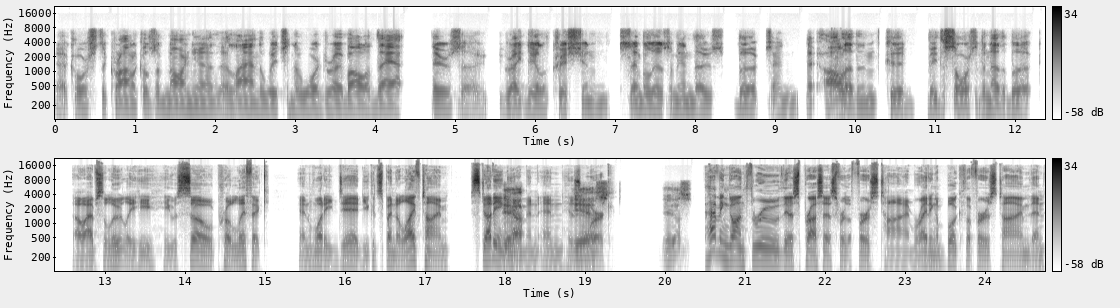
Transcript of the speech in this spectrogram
of course the Chronicles of Narnia, the Lion, the Witch, and the Wardrobe, all of that. There's a great deal of Christian symbolism in those books, and all of them could be the source of another book. Oh, absolutely. He he was so prolific in what he did. You could spend a lifetime studying Yeah. him and, and his Yes. work. Yes. Having gone through this process for the first time, writing a book the first time, then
